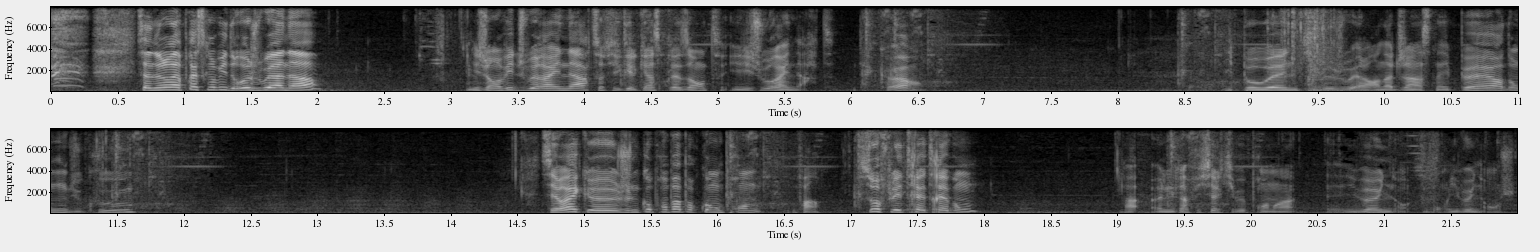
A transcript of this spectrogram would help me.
ça me donnerait presque envie de rejouer Anna. J'ai envie de jouer Reinhardt, sauf si quelqu'un se présente. Il joue Reinhardt. D'accord. Hippowen qui veut jouer. Alors on a déjà un sniper, donc du coup... C'est vrai que je ne comprends pas pourquoi on prend... Enfin, sauf les très très bons. Ah, un graphical qui veut prendre un... Il veut une... Bon, il veut une ange.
